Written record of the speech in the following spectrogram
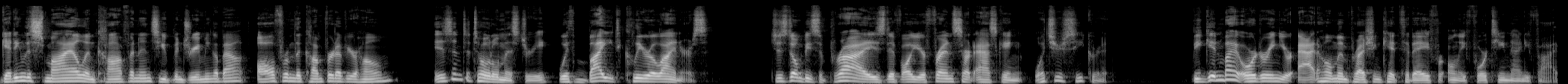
Getting the smile and confidence you've been dreaming about, all from the comfort of your home, isn't a total mystery with Byte clear aligners. Just don't be surprised if all your friends start asking, What's your secret? Begin by ordering your at home impression kit today for only $14.95.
